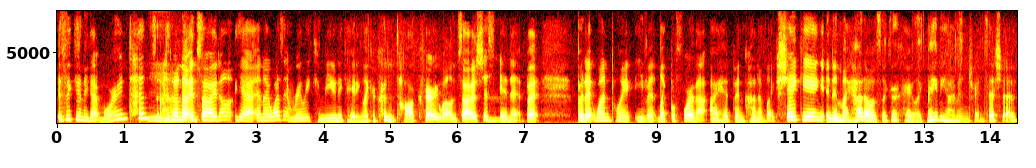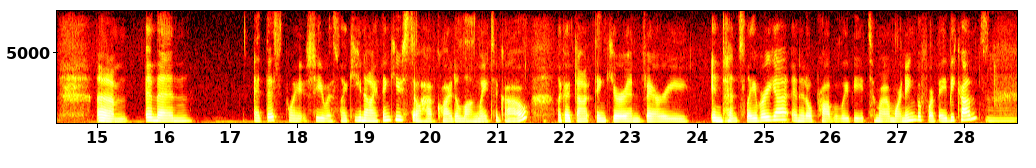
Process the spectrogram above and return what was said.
is it going to get more intense yeah. i don't know and so i don't yeah and i wasn't really communicating like i couldn't talk very well and so i was just mm. in it but but at one point even like before that i had been kind of like shaking and in my head i was like okay like maybe i'm in transition um and then at this point, she was like, You know, I think you still have quite a long way to go. Like, I don't think you're in very intense labor yet, and it'll probably be tomorrow morning before baby comes. Mm.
